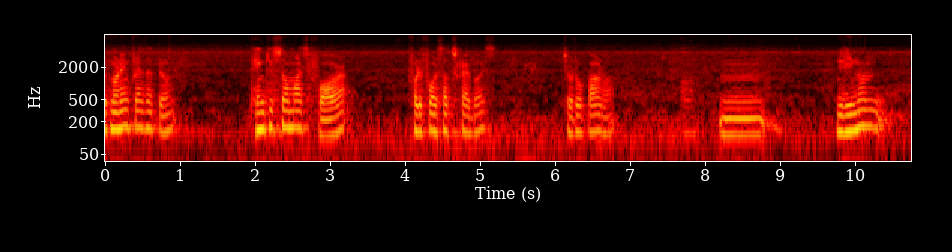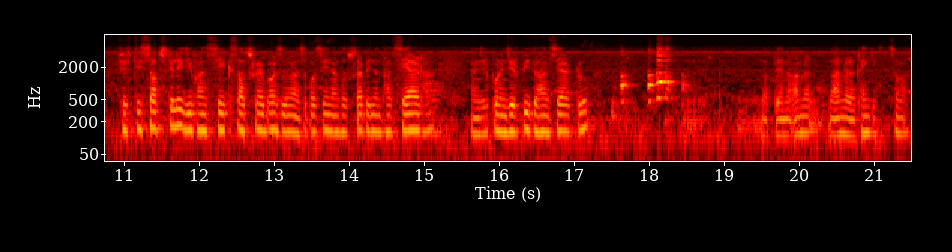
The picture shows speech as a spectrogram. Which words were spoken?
good morning friends আছোঁ thank you so' much for forty four subscribers যোৰো পাৰ নিৰিনন fifty subs কেলে যিখন ছিক্স ছাবস্ক্ৰাইবাৰ্ছ যোন আছে পাছ সেইখন ছাবস্ক্ৰাইব যোন থান শ্বেয়াৰ থা নিজৰ নিজৰ পিটো থান শ্বেয়াৰটো থেংক ইউ ছ' মাছ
